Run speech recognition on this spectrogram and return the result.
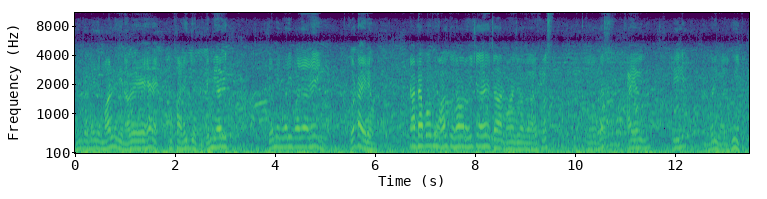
નીંદર નીંદર માર લીધી ને હવે હે ને, ભૂખા થઈ ગયા જમી આવી. જમીન વળી પાછા છે ઘટાઈ રહ્યો. ટાટા પોરનું હાલતું થવાનો વિચાર છે ચાર પાંચ વાગ્યા આસપાસ તો બસ આવી લઈ લે વળી પાછા સુઈ જાય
